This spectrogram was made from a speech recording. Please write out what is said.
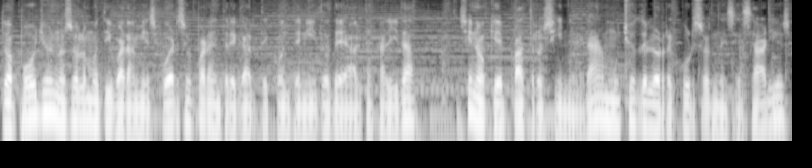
Tu apoyo no solo motivará mi esfuerzo para entregarte contenido de alta calidad, sino que patrocinará muchos de los recursos necesarios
